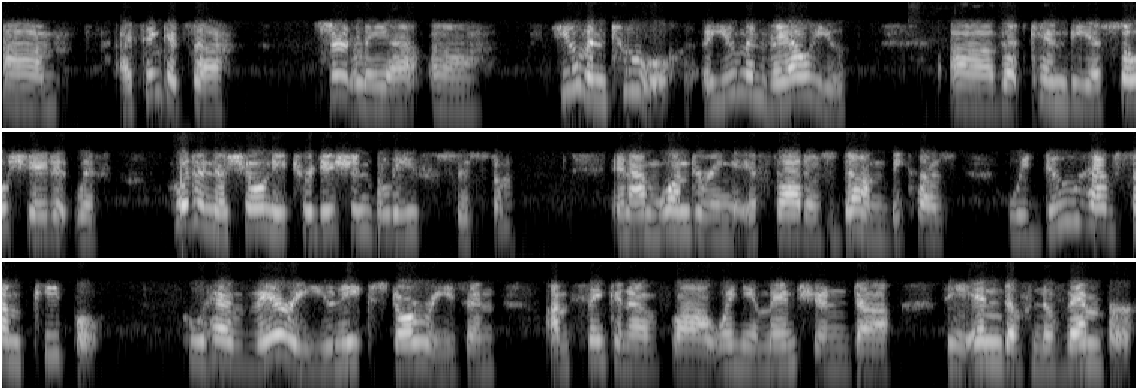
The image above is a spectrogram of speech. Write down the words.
Um, I think it's a certainly a, a, human tool, a human value uh, that can be associated with Haudenosaunee tradition belief system. And I'm wondering if that is done because we do have some people who have very unique stories. And I'm thinking of uh, when you mentioned uh, the end of November,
